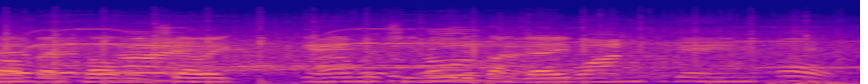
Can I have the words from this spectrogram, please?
Yeah, Nice shot. Nice shot, Ben Coleman 11-9. showing how much he needed that game. One game all.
